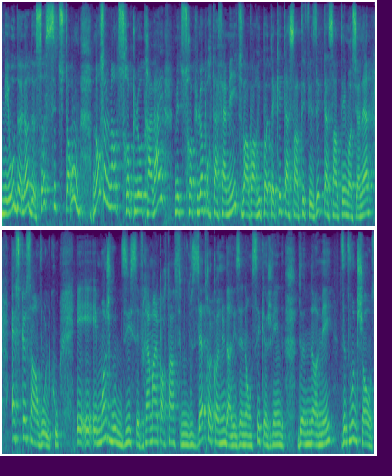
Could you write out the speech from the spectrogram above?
Mais au-delà de ça, si tu tombes, non seulement tu seras plus là au travail, mais tu seras plus là pour ta famille, tu vas avoir hypothéqué ta santé physique, ta santé émotionnelle. Est-ce que ça en vaut le coup? Et, moi, je vous le dis, c'est vraiment important. Si vous vous êtes reconnu dans les énoncés que je viens de nommer, dites-vous une chose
